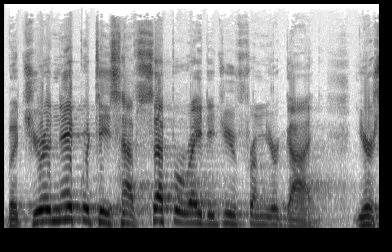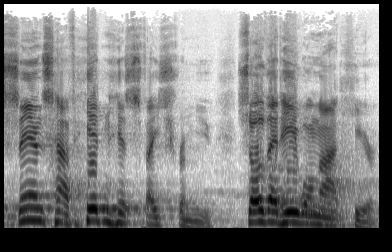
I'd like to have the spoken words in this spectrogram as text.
But your iniquities have separated you from your God. Your sins have hidden his face from you, so that he will not hear.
